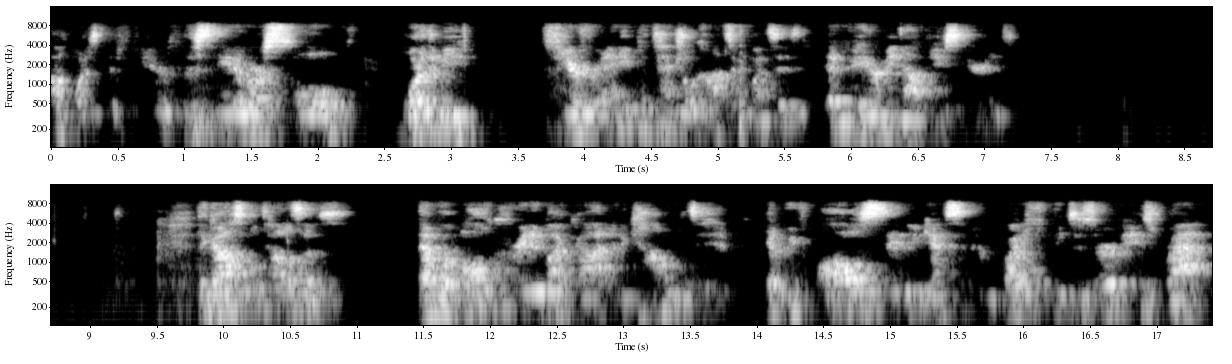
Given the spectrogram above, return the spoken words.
I want us to fear for the state of our soul more than we fear for any potential consequences that may or may not be experienced. The gospel tells us that we're all created by God and accountable to Him, yet we've all sinned against Him and rightfully deserve His wrath.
